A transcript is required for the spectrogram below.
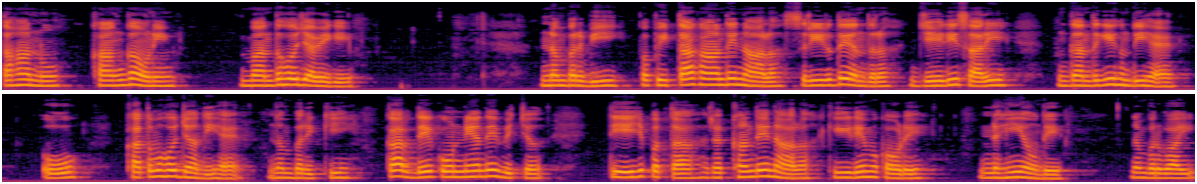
ਤੁਹਾਨੂੰ ਖੰਘ ਆਉਣੀ ਬੰਦ ਹੋ ਜਾਵੇਗੀ। ਨੰਬਰ ਵੀਹ, ਪਪੀਤਾ ਖਾਣ ਦੇ ਨਾਲ ਸਰੀਰ ਦੇ ਅੰਦਰ ਜਿਹੜੀ ਸਾਰੀ ਗੰਦਗੀ ਹੁੰਦੀ ਹੈ, ਉਹ ਖਤਮ ਹੋ ਜਾਂਦੀ ਹੈ। ਨੰਬਰ 21 ਘਰ ਦੇ ਕੋਨਿਆਂ ਦੇ ਵਿੱਚ ਤੇਜ਼ ਪੱਤਾ ਰੱਖਣ ਦੇ ਨਾਲ ਕੀੜੇ ਮਕੌੜੇ ਨਹੀਂ ਆਉਂਦੇ। ਨੰਬਰ ਬਾਈ,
